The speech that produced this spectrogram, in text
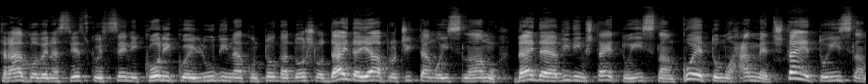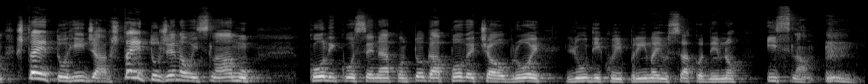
tragove na svjetskoj sceni, koliko je ljudi nakon toga došlo, daj da ja pročitam o islamu, daj da ja vidim šta je to islam, ko je to Muhammed, šta je to islam, šta je to hijab, šta je to žena u islamu, koliko se nakon toga povećao broj ljudi koji primaju svakodnevno islam.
